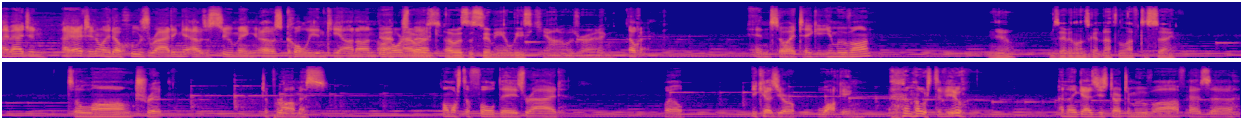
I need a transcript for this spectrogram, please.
I imagine. I actually don't really know who's riding it. I was assuming uh, it was Coley and Kiana on, on Yeah, I was, I was assuming at least Kiana was riding. Okay. And so I take it you move on. Yeah. Zebulon's got nothing left to say. It's a long trip to promise. Almost a full day's ride. Well, because you're walking, most of you. And then as you start to move off, as uh,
